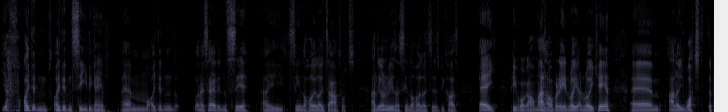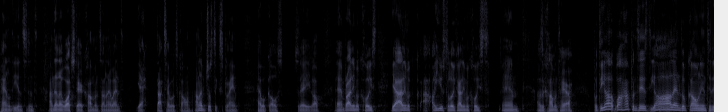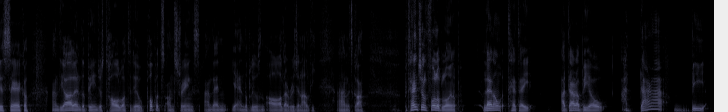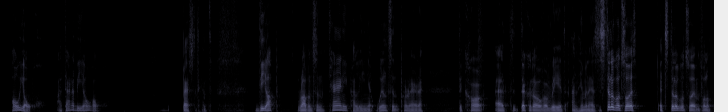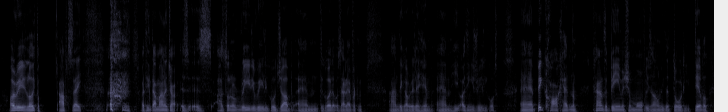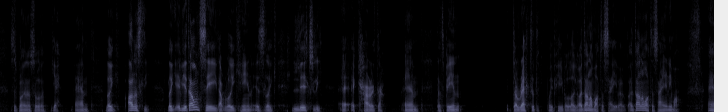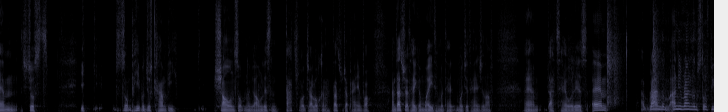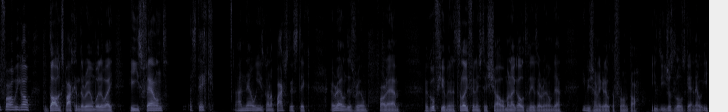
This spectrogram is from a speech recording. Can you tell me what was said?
Yeah, I didn't. I didn't see the game. Um, I didn't. When I say I didn't see it, I seen the highlights afterwards. And the only reason I seen the highlights is because a people were going mad over Ian Wright and Roy Keane. Um, and I watched the penalty incident, and then I watched their comments, and I went, "Yeah, that's how it's going." And I've just explained how it goes. So there you go. Um, but Ali McCoist, yeah, Ali Mc, I used to like Ali McCoist um, as a commentator. But the all, what happens is they all end up going into this circle and they all end up being just told what to do, puppets on strings, and then you end up losing all the originality and it's gone. Potential Fulham lineup Leno, Tete, Adara Bio, Adara Bioyo, Adarabioyo. Best attempt. Diop, Robinson, Cairney, Palhinha, Wilson, Pereira, Decor, uh, De Cordova, Reid, and Jimenez. It's still a good side. It's still a good side in Fulham. I really like them. I have to say, I think that manager is is has done a really really good job. Um, the guy that was at Everton, and they got rid of him. Um, he I think he's really good. Uh, big Cork heading him. Cans of Beamish and Murphy's only the dirty devil. Says Brian O'Sullivan. Yeah. Um, like honestly, like if you don't see that Roy Keane is like literally a, a character um, that's being directed by people. Like I don't know what to say about. I don't know what to say anymore. Um, it's just you. Some people just can't be shown something and going, listen, that's what you're looking at. That's what you're paying for, and that's what you're taking way too much attention of. Um, that's how it is. Um, random, any random stuff before we go. The dog's back in the room, by the way. He's found a stick, and now he's gonna bash this stick around this room for um a good few minutes till I finish this show. When I go to leave the room, then he'd be trying to get out the front door. He, he just loves getting out. He,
